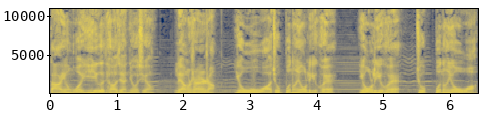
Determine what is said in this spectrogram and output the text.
答应我一个条件就行。梁山上有我就不能有李逵，有李逵就不能有我。”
